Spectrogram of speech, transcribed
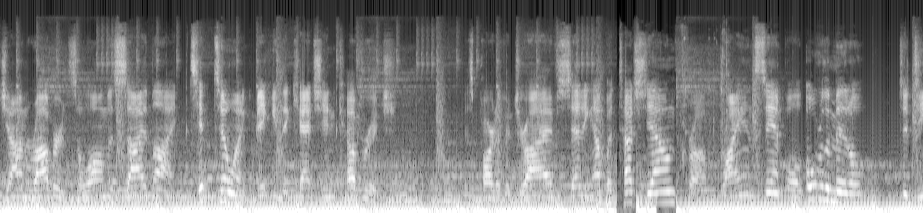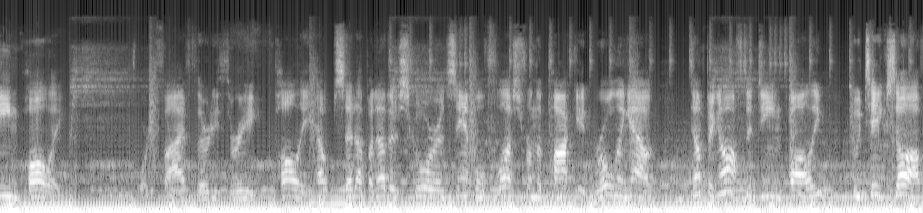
John Roberts along the sideline, tiptoeing, making the catch in coverage. As part of a drive, setting up a touchdown from Ryan Sample over the middle to Dean Pauley. 45-33. Pauley helped set up another score as Sample flush from the pocket, rolling out, dumping off to Dean Pauley, who takes off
